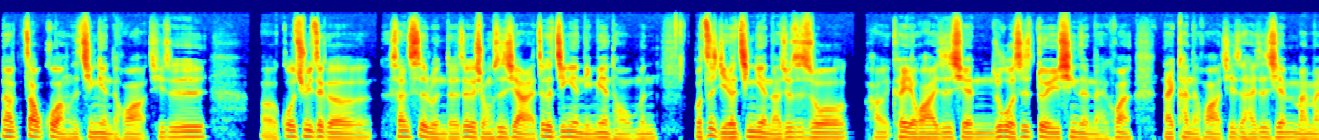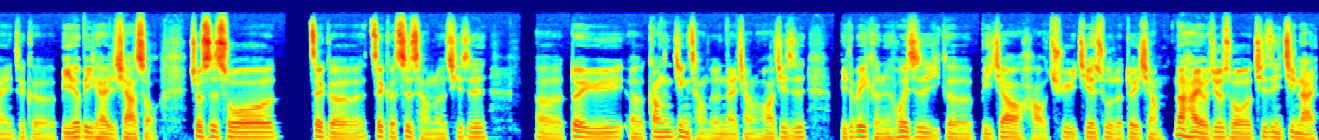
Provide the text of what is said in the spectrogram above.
那照过往的经验的话，其实。呃，过去这个三四轮的这个熊市下来，这个经验里面哈，我们我自己的经验呢，就是说，好可以的话，还是先，如果是对于新人来换来看的话，其实还是先买买这个比特币开始下手。就是说，这个这个市场呢，其实呃，对于呃刚进场的人来讲的话，其实比特币可能会是一个比较好去接触的对象。那还有就是说，其实你进来。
